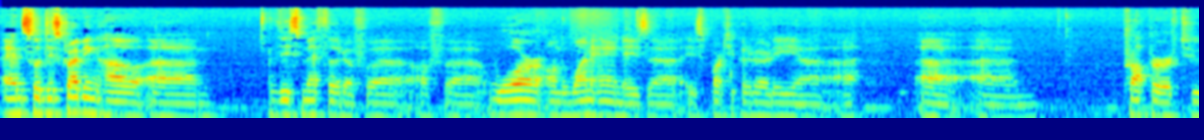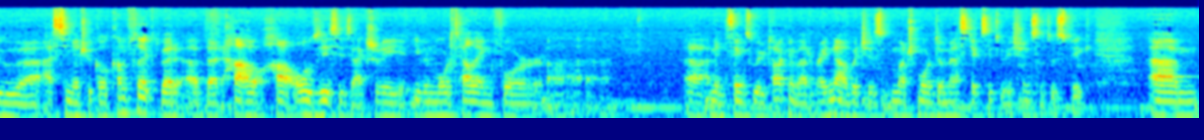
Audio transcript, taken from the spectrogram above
and so describing how um, this method of uh, of uh, war on the one hand is uh, is particularly uh, uh, um, proper to uh, asymmetrical conflict, but uh, but how how all this is actually even more telling for. Uh, uh, I mean, things we're talking about right now, which is much more domestic situation, so to speak. Um,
